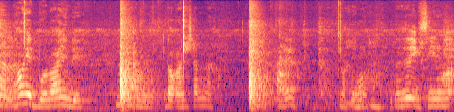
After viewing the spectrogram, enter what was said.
นั่นเขาเห็ดบัวน้อยอย่างเดีอันดอกอัญชันน่ะใช่มาเห็นมั้ยนั่นจะอีกซีนึงอะ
